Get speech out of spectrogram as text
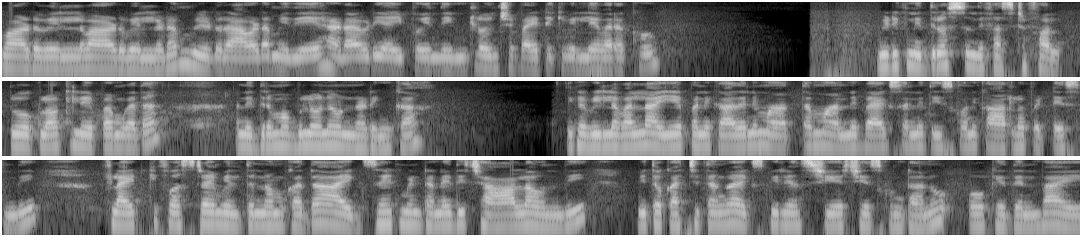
వాడు వెళ్ళ వాడు వెళ్ళడం వీడు రావడం ఇదే హడావిడి అయిపోయింది ఇంట్లోంచి బయటికి వెళ్ళే వరకు. వీడికి నిద్ర వస్తుంది ఫస్ట్ ఆఫ్ ఆల్. టూ ఓ క్లాక్కి లేపాం కదా ఆ నిద్ర మబ్బులోనే ఉన్నాడు ఇంకా. ఇక వీళ్ళ వల్ల అయ్యే పని కాదని మా అత్తమ్మ అన్ని బ్యాగ్స్ అన్నీ తీసుకొని కార్లో పెట్టేసింది. ఫ్లైట్కి ఫస్ట్ టైం వెళ్తున్నాం కదా ఆ ఎగ్జైట్మెంట్ అనేది చాలా ఉంది. మీతో ఖచ్చితంగా ఎక్స్పీరియన్స్ షేర్ చేసుకుంటాను. Okay then bye.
